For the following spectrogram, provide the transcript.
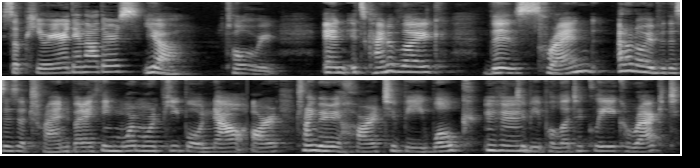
superior than others. Yeah, totally. And it's kind of like this trend. I don't know if this is a trend, but I think more and more people now are trying very hard to be woke, Mm-hmm. to be politically correct,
